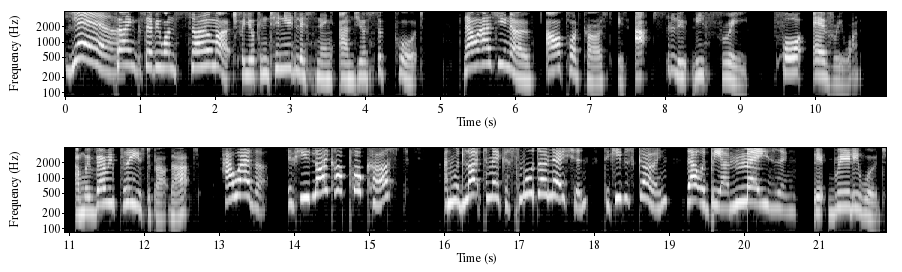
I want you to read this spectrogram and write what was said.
Yeah! Thanks everyone so much for your continued listening and your support. Now, as you know, our podcast is absolutely free for everyone. And we're very pleased about that. However, if you like our podcast and would like to make a small donation to keep us going, that would be amazing. It really would.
